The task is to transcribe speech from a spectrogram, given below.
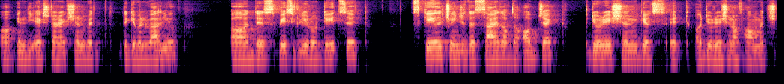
uh, in the x direction with the given value. Uh, this basically rotates it. Scale changes the size of the object. Duration gives it a duration of how much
